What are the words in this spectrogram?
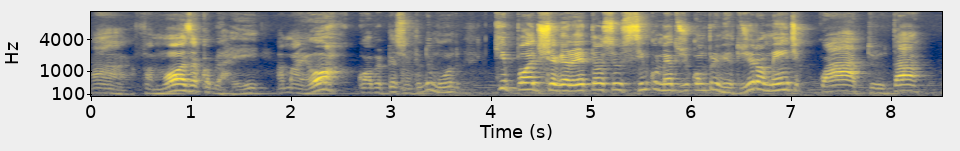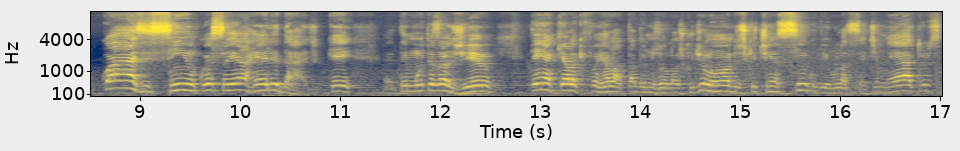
a famosa cobra-rei, a maior cobra peçonhenta do mundo, que pode chegar até os seus 5 metros de comprimento. Geralmente 4, tá? Quase 5, essa aí é a realidade, ok? É, tem muito exagero. Tem aquela que foi relatada no Zoológico de Londres, que tinha 5,7 metros,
